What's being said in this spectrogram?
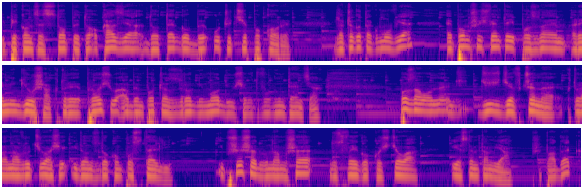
i piekące stopy to okazja do tego, by uczyć się pokory. Dlaczego tak mówię? E, po mszy świętej poznałem Remigiusza, który prosił, abym podczas drogi modlił się w dwóch intencjach. Poznał on dziś dziewczynę, która nawróciła się idąc do komposteli i przyszedł na mszę do swojego kościoła jestem tam ja. Przypadek?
